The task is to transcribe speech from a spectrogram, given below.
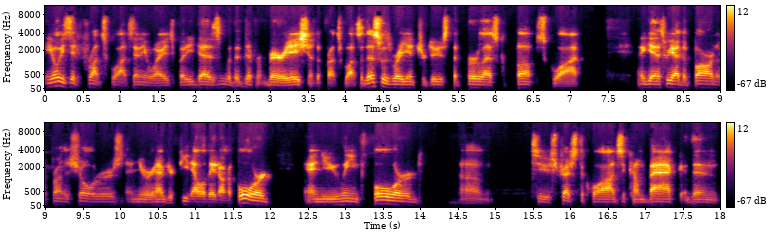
he always did front squats anyways, but he does with a different variation of the front squat. So this was where he introduced the burlesque bump squat. And again, so we had the bar in the front of the shoulders and you have your feet elevated on a board and you lean forward um, to stretch the quads to come back, and then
